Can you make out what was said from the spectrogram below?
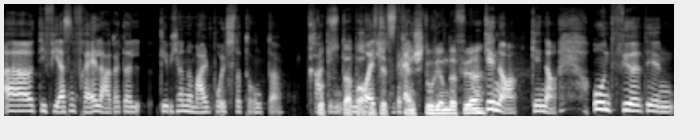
äh, die Fersen freilager. Da gebe ich einen normalen Polster drunter. Gut, im, da brauche ich jetzt Bereich. kein Studium dafür. Genau, genau. Und für den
